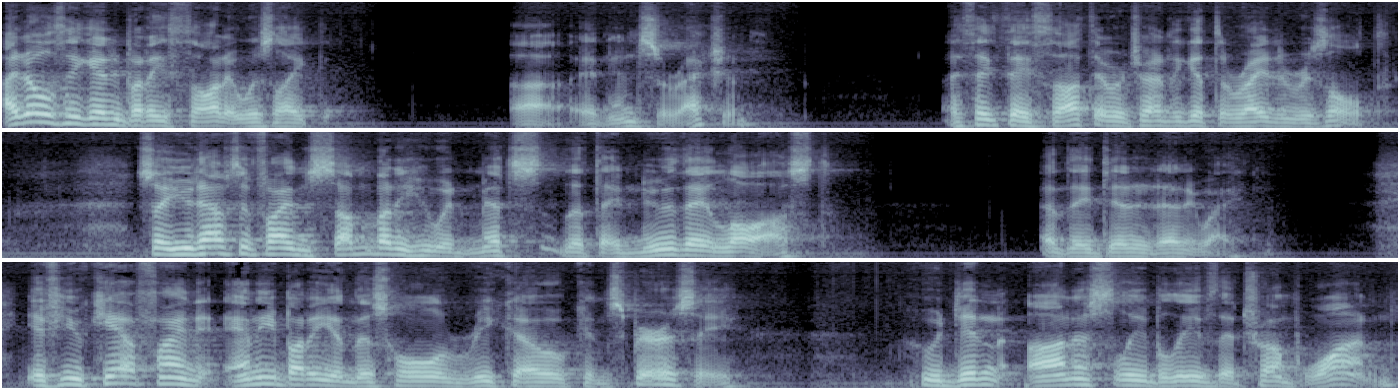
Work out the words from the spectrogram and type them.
I don't think anybody thought it was like uh, an insurrection. I think they thought they were trying to get the right result. So you'd have to find somebody who admits that they knew they lost and they did it anyway. If you can't find anybody in this whole RICO conspiracy who didn't honestly believe that Trump won,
